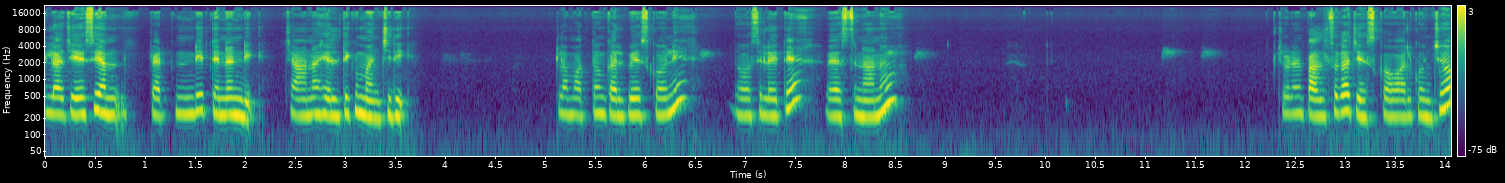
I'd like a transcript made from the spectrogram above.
ఇలా చేసి పెట్టండి తినండి. చాలా హెల్త్కి మంచిది. ఇట్లా మొత్తం కలిపేసుకొని దోశలు అయితే వేస్తున్నాను. చూడండి పలసగా చేసుకోవాలి కొంచెం.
